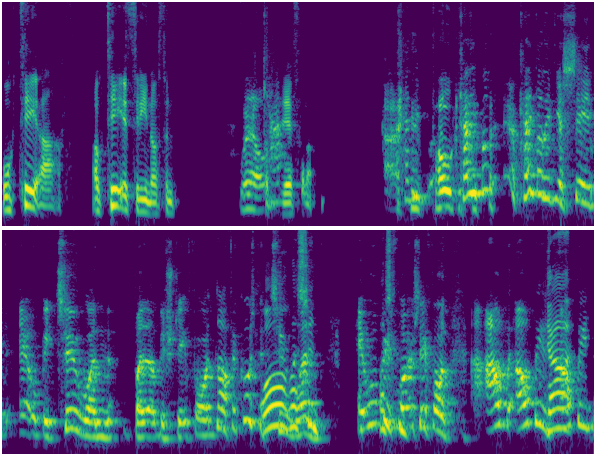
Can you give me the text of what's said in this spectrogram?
we'll take that. I'll take it 3 nothing. Well, Definite. Can you, Paul, can you, bel- I can't believe you're saying it'll be 2 1, but it'll be straightforward. No, if it goes to Oh, 2 1, it will be listen. straightforward. I'll, I'll, be, Yeah. I'll, be,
